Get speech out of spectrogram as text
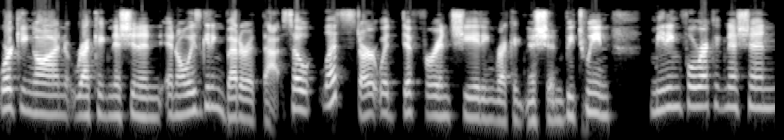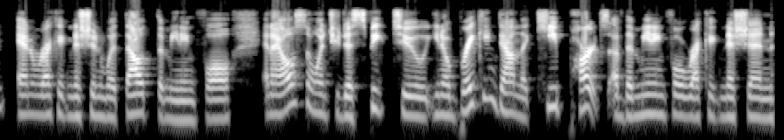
working on recognition and, and always getting better at that. So let's start with differentiating recognition between meaningful recognition and recognition without the meaningful. And I also want you to speak to, you know, breaking down the key parts of the meaningful recognition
